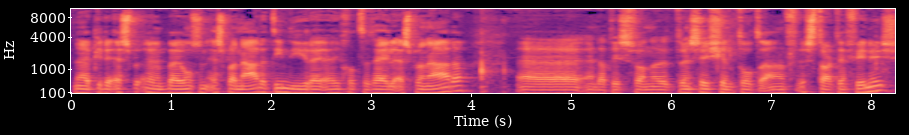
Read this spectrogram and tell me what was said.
Dan heb je de eh, bij ons een Esplanade team, die regelt het hele Esplanade. En dat is van transition tot aan start en finish.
